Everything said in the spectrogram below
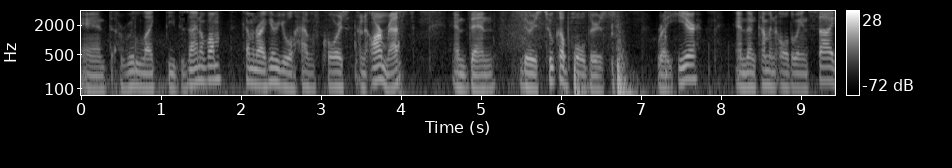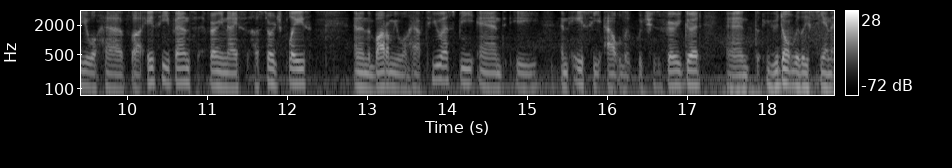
And I really like the design of them. Coming right here, you will have of course an armrest. And then there is two cup holders right here. And then coming all the way inside you will have uh, AC vents, a very nice uh, storage place. And in the bottom you will have two USB and a an AC outlet which is very good. And you don't really see an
